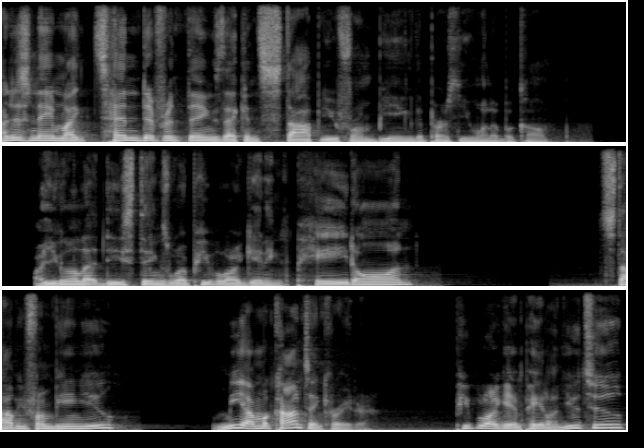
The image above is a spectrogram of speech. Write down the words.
I just named like 10 different things that can stop you from being the person you want to become. Are you going to let these things where people are getting paid on stop you from being you? Me, I'm a content creator. People are getting paid on YouTube,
